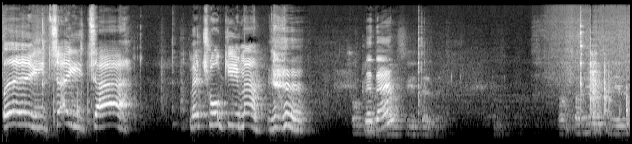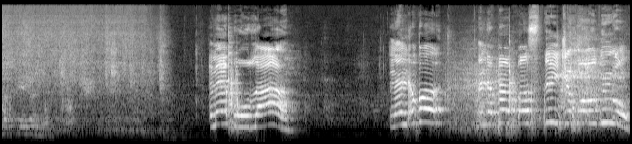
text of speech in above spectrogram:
Ay, içe içe. Ben çok yemem. Çok Neden? parası yeter de. Pastanın yarısını yedim başka yiyemiyorum. Ne buğulam? Anne bak. Anne ben pasta yiyeceğim oluyorum.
